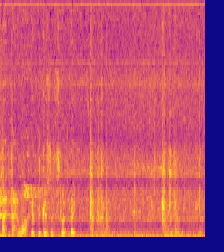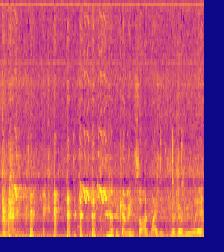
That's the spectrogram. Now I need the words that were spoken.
I don't like it because it's slippery. they come in sideways and slip everywhere.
